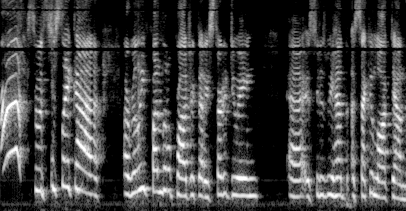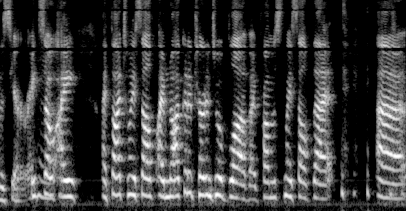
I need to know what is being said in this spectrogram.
Ah, So it's just like a, a really fun little project that I started doing uh, as soon as we had a second lockdown this year, right? So I I thought to myself, I'm not going to turn into a blob. I promised myself that uh,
